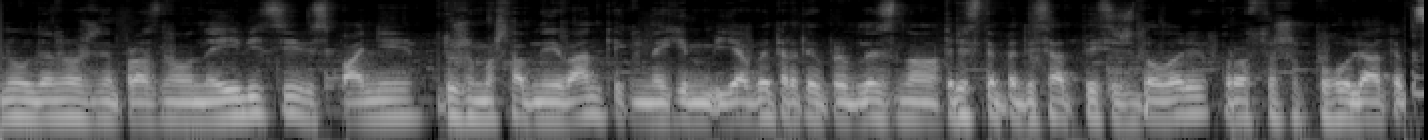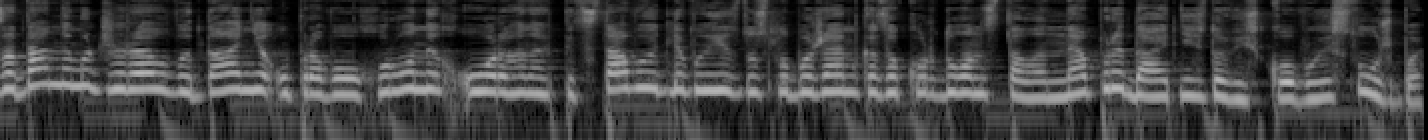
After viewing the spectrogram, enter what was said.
Ну, день народження празднував на Ібіці в Іспанії. Дуже масштабний івент, на яким я витратив приблизно 350 тисяч доларів, просто щоб погуляти. За даними джерел видання у правоохоронних органах, підставою для виїзду Слобоженка за кордон стала непридатність до військової служби,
